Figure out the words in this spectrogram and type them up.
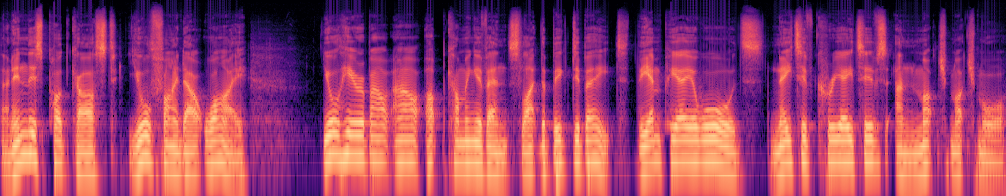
And in this podcast, you'll find out why. You'll hear about our upcoming events like the Big Debate, the MPA Awards, Native Creatives, and much, much more.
